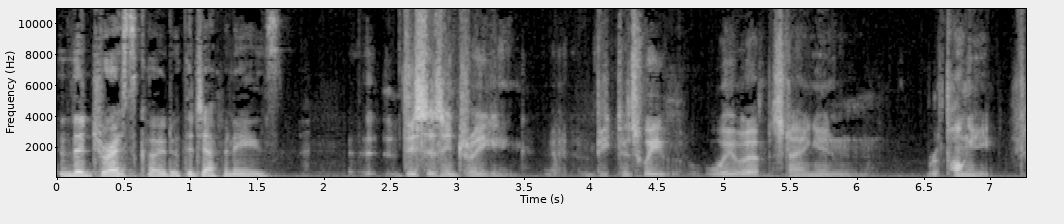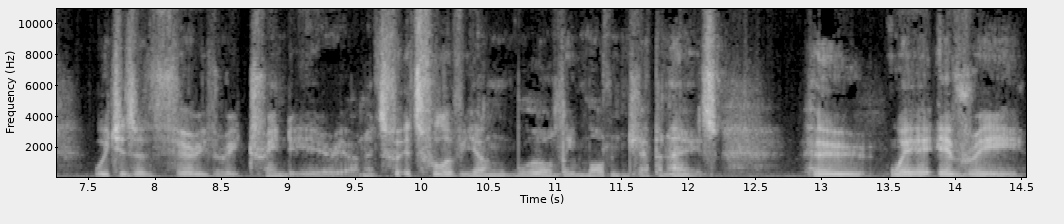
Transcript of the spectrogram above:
The dress code of the Japanese. This is intriguing because we, we were staying in Roppongi, which is a very, very trendy area, and it's, it's full of young, worldly, modern Japanese who wear every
